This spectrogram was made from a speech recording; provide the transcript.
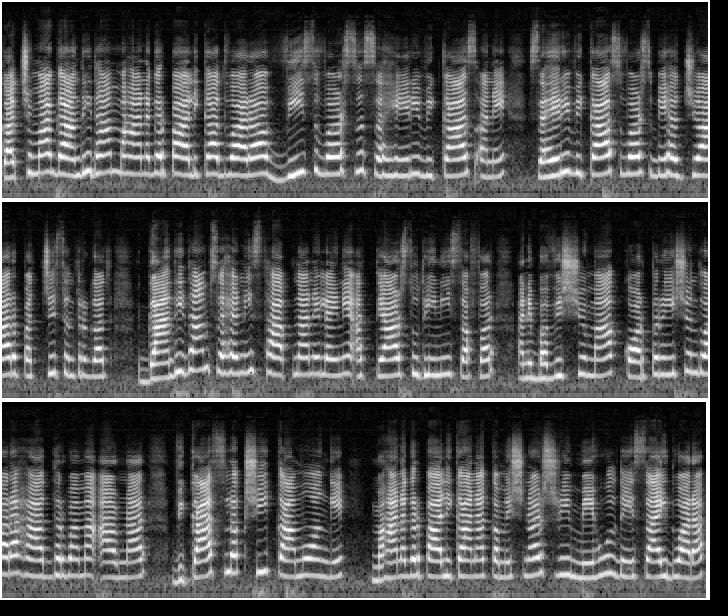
કચ્છમાં ગાંધીધામ મહાનગરપાલિકા દ્વારા વીસ વર્ષ શહેરી વિકાસ અને શહેરી વિકાસ વર્ષ બે હજાર પચીસ અંતર્ગત ગાંધીધામ શહેરની સ્થાપનાને લઈને અત્યાર સુધીની સફર અને ભવિષ્યમાં કોર્પોરેશન દ્વારા હાથ ધરવામાં આવનાર વિકાસલક્ષી કામો અંગે મહાનગરપાલિકાના કમિશનર શ્રી મેહુલ દેસાઈ દ્વારા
